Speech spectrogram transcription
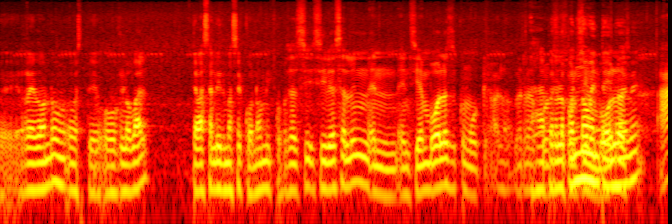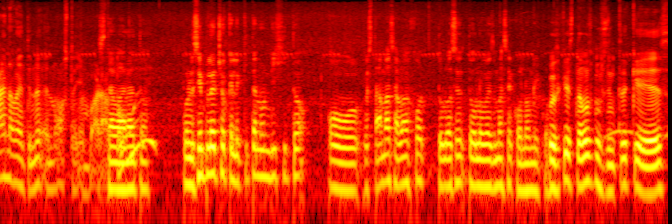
eh, redondo o, este, o global te va a salir más económico. O sea, si, si ves algo en, en, en 100 bolas, es como que, a la verga. Ajá, pues, pero lo ponen 100 bolas. 99. Ah, 99. No, está bien barato. está barato. Por el simple hecho que le quitan un dígito o está más abajo, tú lo, haces- tú lo ves más económico. Pues que estamos conscientes de que es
